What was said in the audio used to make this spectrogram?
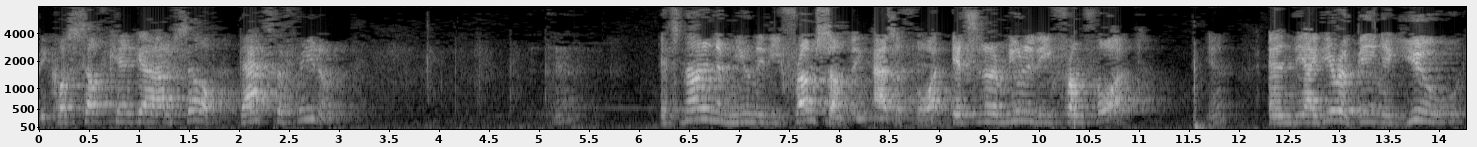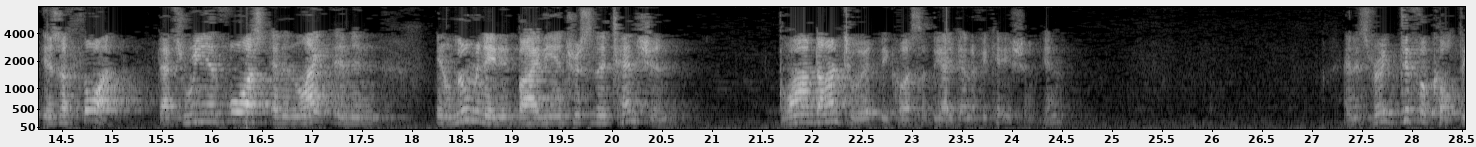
Because self can't get out of self. That's the freedom. Yeah? It's not an immunity from something as a thought, it's an immunity from thought. Yeah? And the idea of being a you is a thought that's reinforced and enlightened and illuminated by the interest and attention glommed onto it because of the identification. Yeah? And it's very difficult to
